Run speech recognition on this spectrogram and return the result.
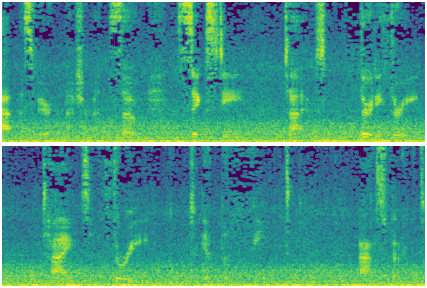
Atmospheric measurements. So 60 times 33 times 3 to get the feet aspect.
